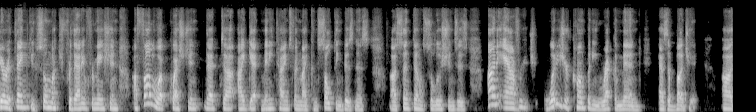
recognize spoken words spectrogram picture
Jarod, thank you so much for that information. A follow up question that uh, I get many times from my consulting business, uh, Sentinel Solutions, is on average, what does your company recommend as a budget? Uh,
